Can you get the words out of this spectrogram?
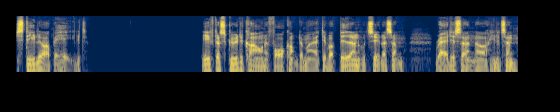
stille og behageligt. Efter skyttegravene forekom det mig, at det var bedre end hoteller som Radisson og Hilton.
